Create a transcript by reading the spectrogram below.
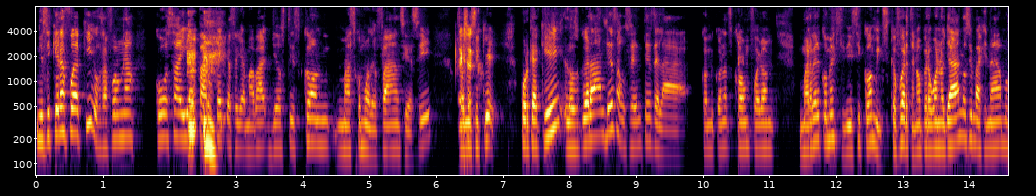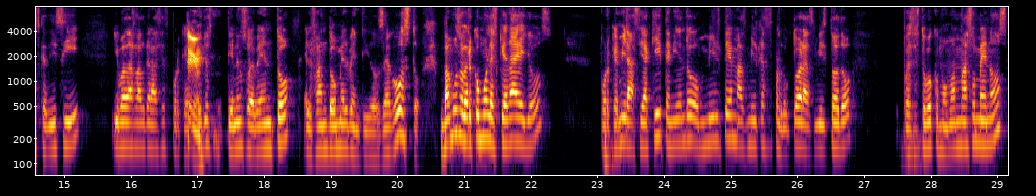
Ni siquiera fue aquí, o sea, fue una cosa ahí aparte que se llamaba Justice Con, más como de fans y así. porque aquí los grandes ausentes de la Comic Con fueron Marvel Comics y DC Comics. Qué fuerte, ¿no? Pero bueno, ya nos imaginábamos que DC iba a dar las gracias porque ellos tienen su evento, el fandom, el 22 de agosto. Vamos a ver cómo les queda a ellos, porque mira, si aquí teniendo mil temas, mil casas productoras, mil todo, pues estuvo como más o menos.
